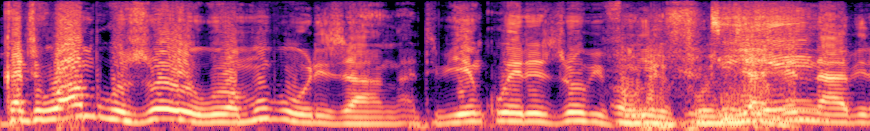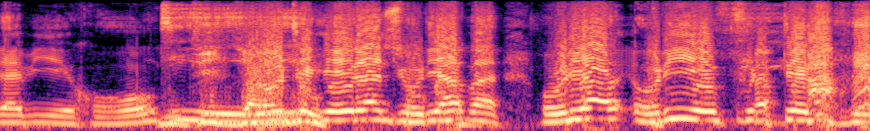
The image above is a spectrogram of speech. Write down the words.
kati wambuuza oyo wewamubuulizanga nti byenkuweereza Obifunye. nabirabyeko notegeera nti oli aba- oli a- oli yefudde gwe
